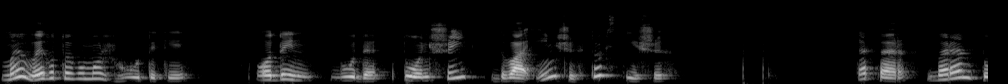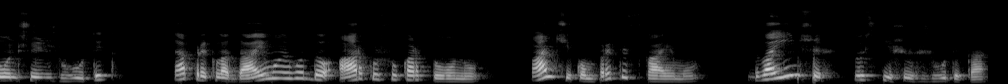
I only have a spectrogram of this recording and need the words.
ми виготовимо жгутики. Один буде тонший, два інших товстіших. Тепер беремо тонший жгутик та прикладаємо його до аркушу картону. Пальчиком притискаємо. Два інших товстіших жгутика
